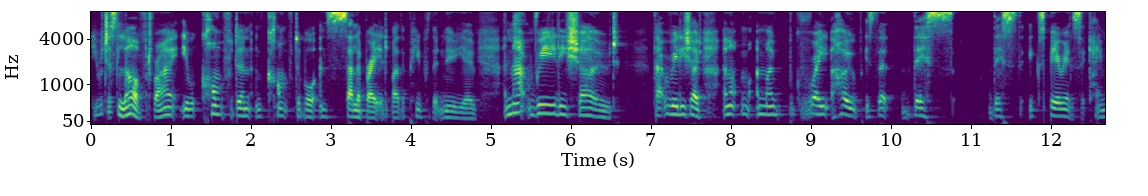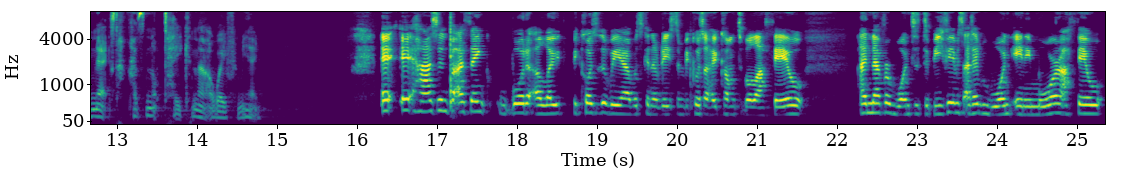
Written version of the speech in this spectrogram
You were just loved, right? You were confident and comfortable and celebrated by the people that knew you. And that really showed. That really showed. And um, I- my great hope is that this this experience that came next has not taken that away from you. It, it hasn't, but I think what it allowed, because of the way I was kind of raised and because of how comfortable I felt, I never wanted to be famous. I didn't want any more. I felt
